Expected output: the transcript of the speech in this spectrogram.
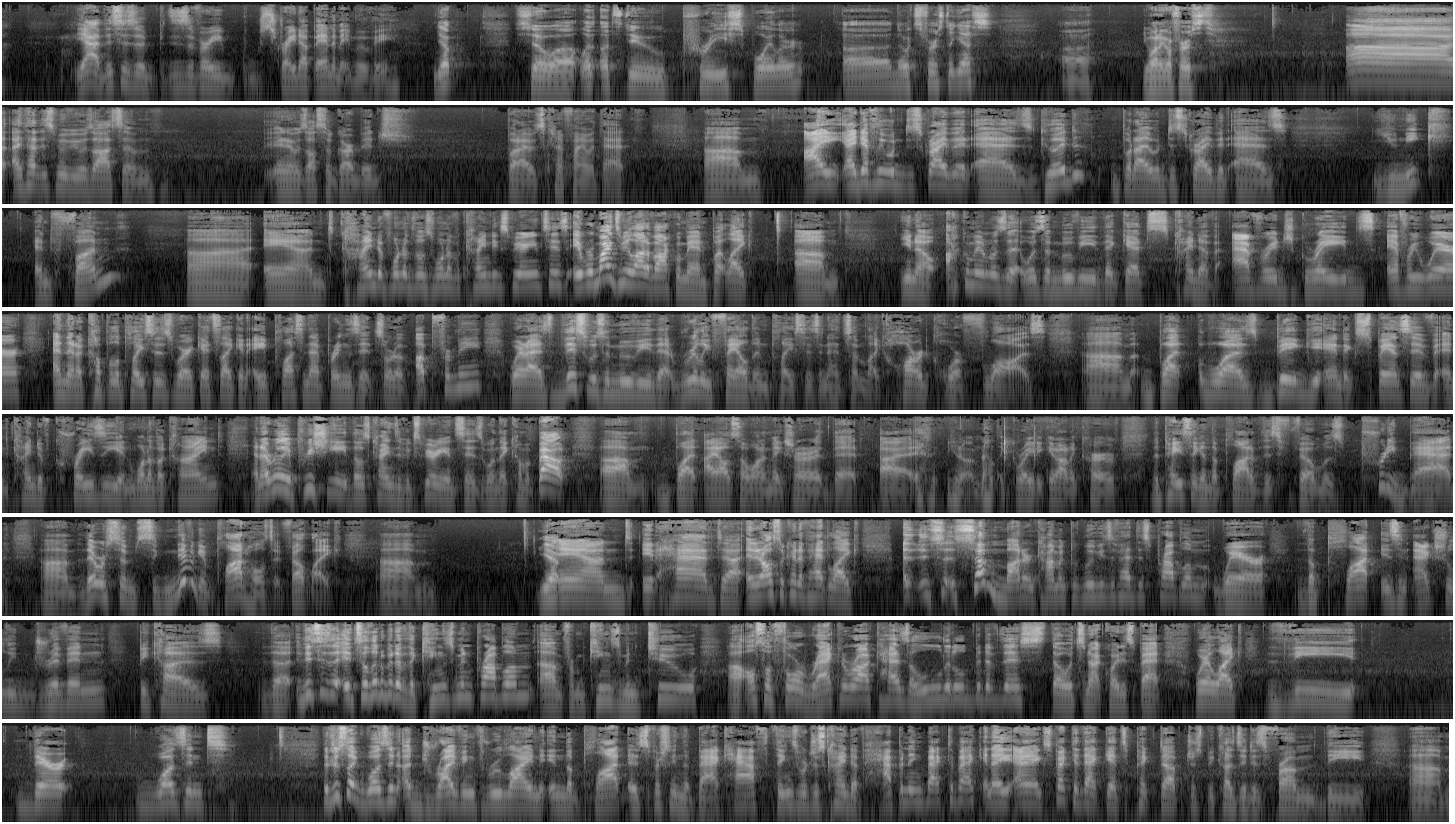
yeah, this is a this is a very straight up anime movie. Yep. So uh, let, let's do pre-spoiler uh, notes first, I guess. Uh, you want to go first? Uh, I thought this movie was awesome, and it was also garbage, but I was kind of fine with that. Um, I I definitely wouldn't describe it as good, but I would describe it as unique and fun. Uh, and kind of one of those one of a kind experiences. It reminds me a lot of Aquaman, but like, um, you know, Aquaman was a was a movie that gets kind of average grades everywhere, and then a couple of places where it gets like an A plus, and that brings it sort of up for me. Whereas this was a movie that really failed in places and had some like hardcore flaws, um, but was big and expansive and kind of crazy and one of a kind. And I really appreciate those kinds of experiences when they come about. Um, but I also want to make sure that I, you know, I'm not like grading it on a curve. The pacing and the plot of this film was pretty bad. Um, there were some significant plot holes. It felt like. Um, Yep. and it had uh, and it also kind of had like some modern comic book movies have had this problem where the plot isn't actually driven because the this is a, it's a little bit of the Kingsman problem um, from Kingsman Two. Uh, also, Thor Ragnarok has a little bit of this, though it's not quite as bad. Where like the there wasn't there just like wasn't a driving through line in the plot, especially in the back half. Things were just kind of happening back to back, and I, I expected that gets picked up just because it is from the, um,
